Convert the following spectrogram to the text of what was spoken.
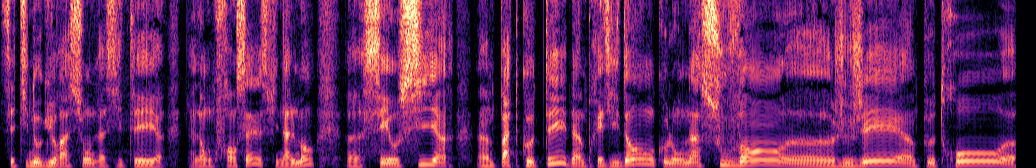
cette inauguration de la cité de la langue française, finalement, c'est aussi un, pas de côté d'un président que l'on a souvent souvent euh, jugé un peu trop euh,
